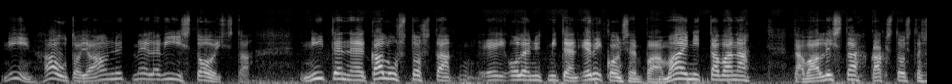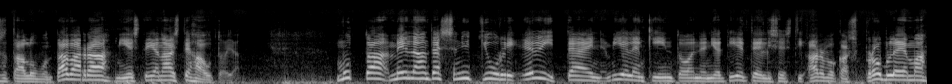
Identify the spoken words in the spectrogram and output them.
Niin, hautoja on nyt meillä 15. Niiden eh, kalustosta ei ole nyt mitään erikoisempaa mainittavana. Tavallista 1200-luvun tavaraa, miesten ja naisten hautoja. Mutta meillä on tässä nyt juuri erittäin mielenkiintoinen ja tieteellisesti arvokas probleema.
